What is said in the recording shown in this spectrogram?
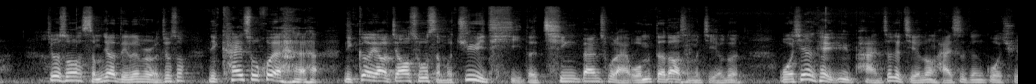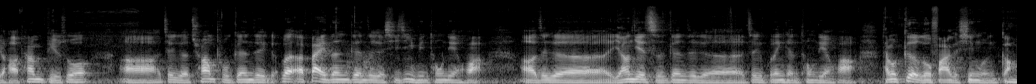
就是说什么叫 deliverable？就是说你开出会，你各要交出什么具体的清单出来，我们得到什么结论？我现在可以预判，这个结论还是跟过去哈，他们比如说啊，这个川普跟这个不呃拜登跟这个习近平通电话啊，这个杨洁篪跟这个这个布林肯通电话，他们各个发个新闻稿。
